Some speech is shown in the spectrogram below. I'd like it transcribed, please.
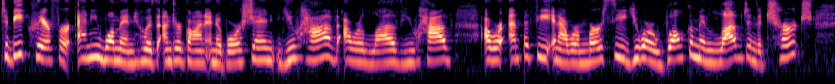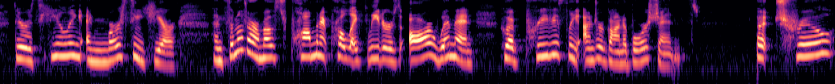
To be clear, for any woman who has undergone an abortion, you have our love, you have our empathy and our mercy. You are welcome and loved in the church. There is healing and mercy here. And some of our most prominent pro life leaders are women who have previously undergone abortions. But true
